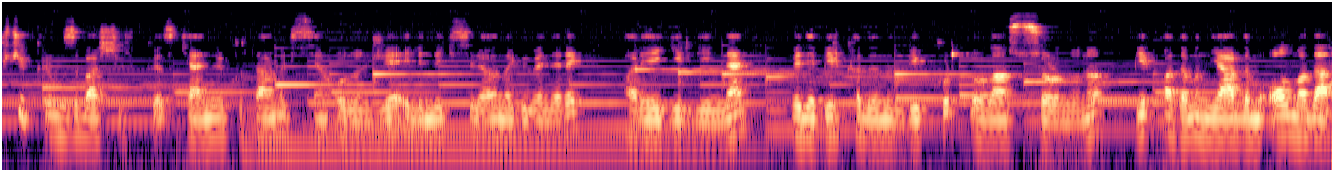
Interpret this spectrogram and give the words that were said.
Küçük kırmızı başlıklı kız kendini kurtarmak isteyen oduncuya elindeki silahına güvenerek araya girdiğinden ve de bir kadının bir kurtla olan sorununu bir adamın yardımı olmadan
